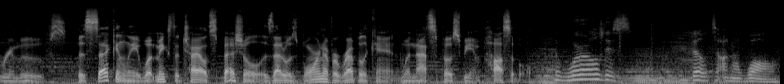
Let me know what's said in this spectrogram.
removes. But secondly, what makes the child special is that it was born of a replicant when that's supposed to be impossible. The world is built on a wall.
